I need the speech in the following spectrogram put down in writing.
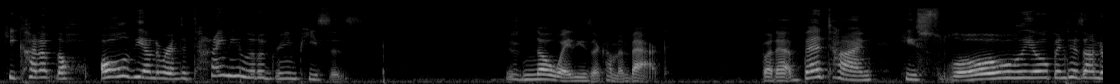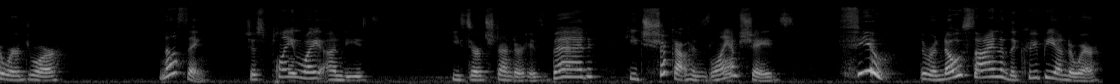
He cut up the, all of the underwear into tiny little green pieces. There's no way these are coming back. But at bedtime, he slowly opened his underwear drawer. Nothing, just plain white undies. He searched under his bed. He shook out his lampshades. Phew! There were no sign of the creepy underwear.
